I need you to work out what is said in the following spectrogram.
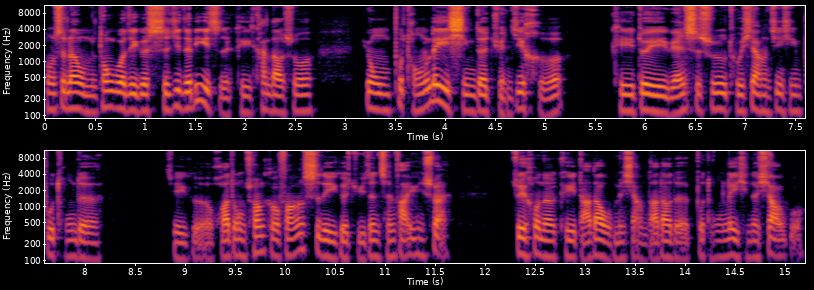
同时呢，我们通过这个实际的例子，可以看到说，用不同类型的卷积核，可以对原始输入图像进行不同的这个滑动窗口方式的一个矩阵乘法运算，最后呢，可以达到我们想达到的不同类型的效果，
